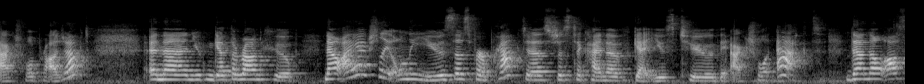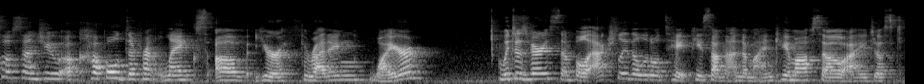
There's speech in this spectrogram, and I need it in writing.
actual project. And then you can get the round hoop. Now I actually only use this for practice just to kind of get used to the actual act. Then they'll also send you a couple different lengths of your threading wire which is very simple. Actually, the little tape piece on the end of mine came off, so I just,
